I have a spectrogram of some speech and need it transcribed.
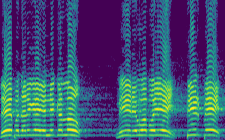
రేపు జరిగే ఎన్నికల్లో మీరివ్వబోయే తీర్పే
